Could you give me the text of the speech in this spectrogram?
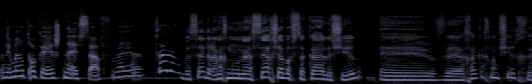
אני אומרת, אוקיי, יש תנאי סף, ובסדר. בסדר, אנחנו נעשה עכשיו הפסקה לשיר, אה, ואחר כך נמשיך אה,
